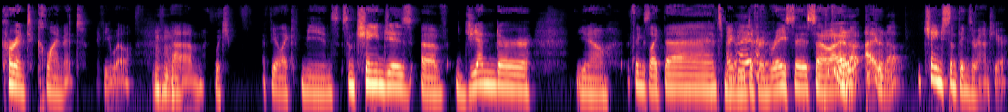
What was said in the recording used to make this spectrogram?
current climate, if you will, Mhm. um, which I feel like means some changes of gender, you know, things like that, maybe I- I- different races. So I, I, changed some things around here.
